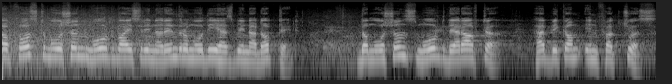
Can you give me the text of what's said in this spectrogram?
the first motion moved by Sri Narendra Modi has been adopted, the motions moved thereafter have become infructuous.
